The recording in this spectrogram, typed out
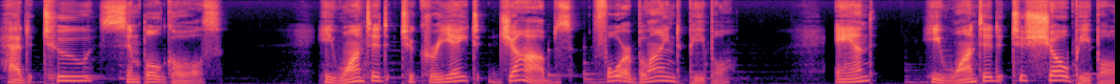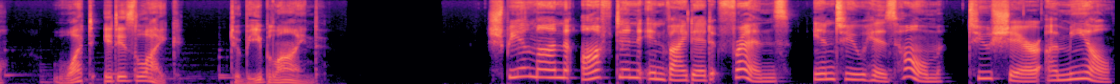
had two simple goals. He wanted to create jobs for blind people, and he wanted to show people what it is like to be blind. Spielmann often invited friends into his home to share a meal.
